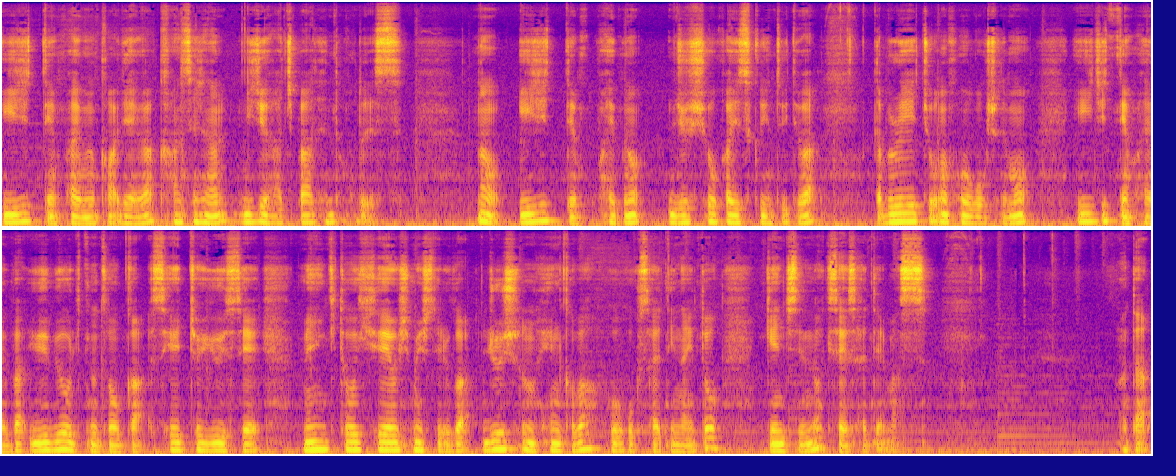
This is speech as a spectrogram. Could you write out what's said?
E10.5 の割合は感染者の28%ほどです。なお E10.5 の重症化リスクについては WHO の報告書でも E10.5 は有病率の増加、成長優位性、免疫逃避性を示しているが、重症の変化は報告されていないと、現時点では記載されています。また、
